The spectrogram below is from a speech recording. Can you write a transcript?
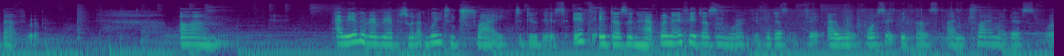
bathroom. Um, at the end of every episode, I'm going to try to do this. If it doesn't happen, if it doesn't work, if it doesn't fit, I won't force it because I'm trying my best for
